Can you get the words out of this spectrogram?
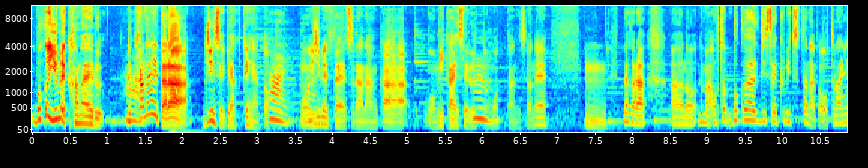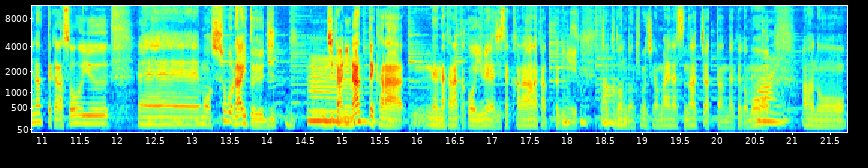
僕は夢叶える。ではい。叶えたら人生逆転やと、はい、もういじめ、めてたやつらなんかを見返せると思ったんですよね。うん。だからあので、まあ、おと僕は実際首つったのはやっぱ大人になってからそういう、えーもう将来というじ時間になってから、ね、なかなかこう夢が実際叶わなかった時にちょっとどんどん気持ちがマイナスになっちゃったんだけども、はい。あの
